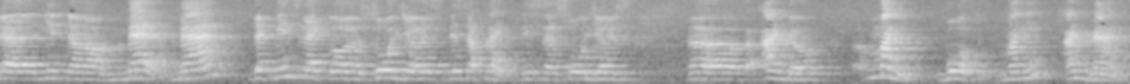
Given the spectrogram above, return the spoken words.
uh, in man, man, that means like uh, soldiers, they supply this uh, soldiers uh, and money, both money and man.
